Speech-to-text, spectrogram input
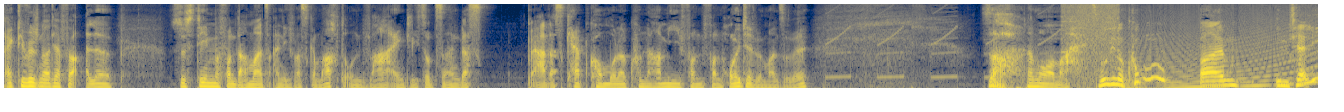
Activision hat ja für alle Systeme von damals eigentlich was gemacht und war eigentlich sozusagen das, ja, das Capcom oder Konami von, von heute, wenn man so will. So, dann wollen wir mal. Jetzt muss ich nur gucken beim Intelli,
